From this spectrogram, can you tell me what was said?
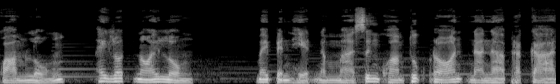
ความหลงให้ลดน้อยลง ไม่เป็นเหตุนำมาซึ่งความทุกข์ร้อนนานาประการ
